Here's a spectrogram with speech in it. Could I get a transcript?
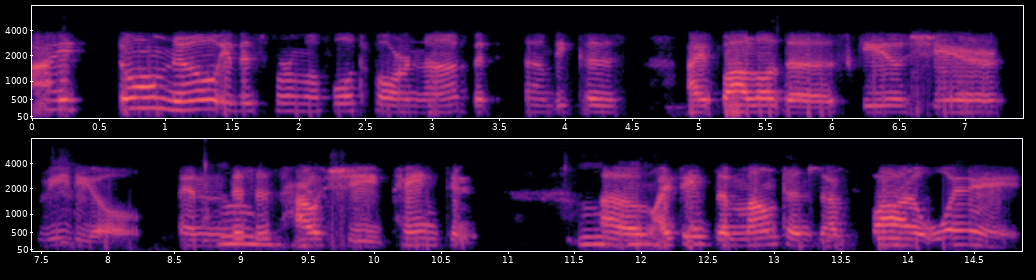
I don't know if it's from a photo or not, but um, because I follow the Skillshare video, and this is Oh. how she painted. Um, I think the mountains are far away,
